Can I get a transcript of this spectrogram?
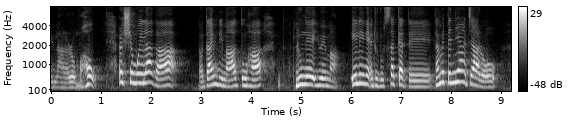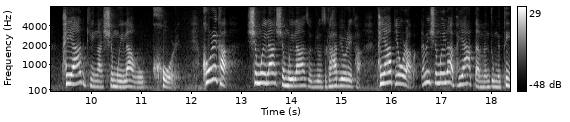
နေလာတာတော့မဟုတ်အဲ့ရှမွေလကနော်တိုင်းပြည်မှာသူဟာလူငယ်အရွယ်မှာ အေလိနဲ့အတူတူဆက်ကတ်တယ်ဒါပေမဲ့တညကြတော့ဖယားသခင်ကရှမွေလကိုခေါ်တယ်ခေါ်တဲ့အခါရှမွေလားရှမွေလားဆိုပြီးတော့စကားပြောတဲ့အခါဖះပြောတာပါဒါပေမဲ့ရှမွေလားဖះအတန်မှန်သူမသိ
